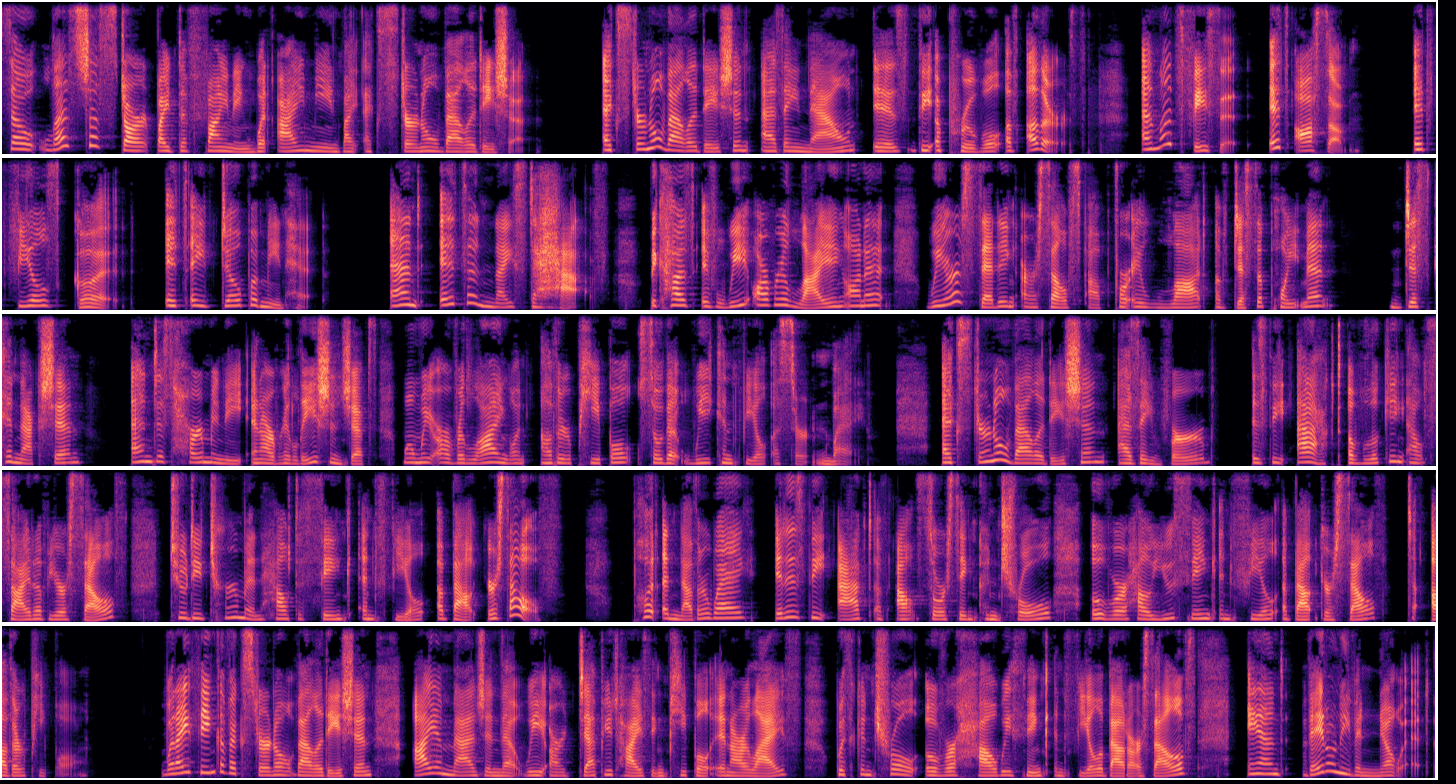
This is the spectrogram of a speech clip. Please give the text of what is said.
So let's just start by defining what I mean by external validation. External validation as a noun is the approval of others. And let's face it, it's awesome. It feels good. It's a dopamine hit. And it's a nice to have because if we are relying on it, we are setting ourselves up for a lot of disappointment, disconnection, and disharmony in our relationships when we are relying on other people so that we can feel a certain way. External validation as a verb is the act of looking outside of yourself to determine how to think and feel about yourself. Put another way, it is the act of outsourcing control over how you think and feel about yourself to other people. When I think of external validation, I imagine that we are deputizing people in our life with control over how we think and feel about ourselves, and they don't even know it.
